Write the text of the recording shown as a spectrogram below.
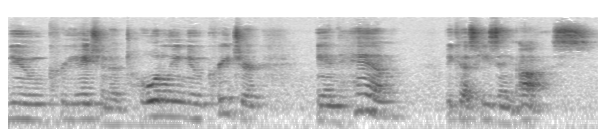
new creation, a totally new creature in Him because He's in us.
